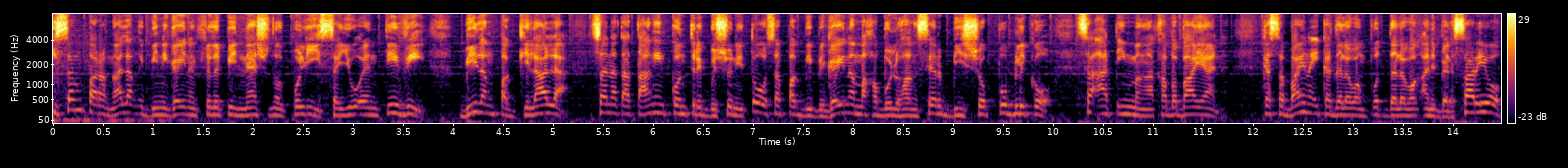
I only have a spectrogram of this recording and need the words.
Isang parangal ang ibinigay ng Philippine National Police sa UNTV bilang pagkilala sa natatanging kontribusyon nito sa pagbibigay ng makabuluhang serbisyo publiko sa ating mga kababayan kasabay ng ikadalawamput dalawang anibersaryo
